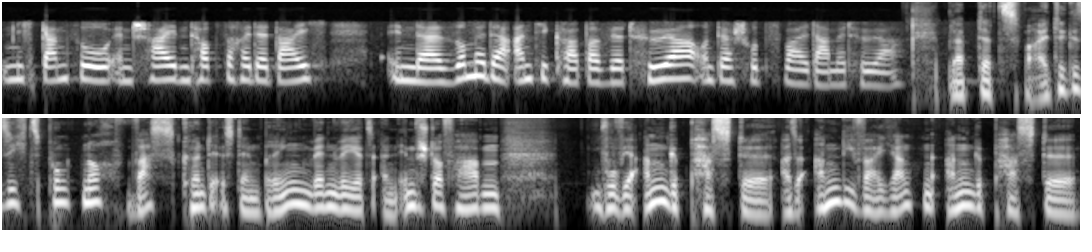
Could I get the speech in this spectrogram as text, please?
nicht ganz so entscheidend. Hauptsache der Deich in der Summe der Antikörper wird höher und der Schutzwall damit höher. Bleibt der zweite Gesichtspunkt noch. Was könnte es denn bringen, wenn wir jetzt einen Impfstoff haben, wo wir angepasste, also an die Varianten angepasste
